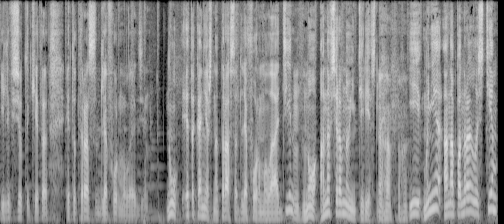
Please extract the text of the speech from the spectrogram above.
или все-таки это, это трасса для Формулы-1? Ну, это, конечно, трасса для Формулы-1, Мгм. но она все равно интересная. Ага, ага. И мне она понравилась тем,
